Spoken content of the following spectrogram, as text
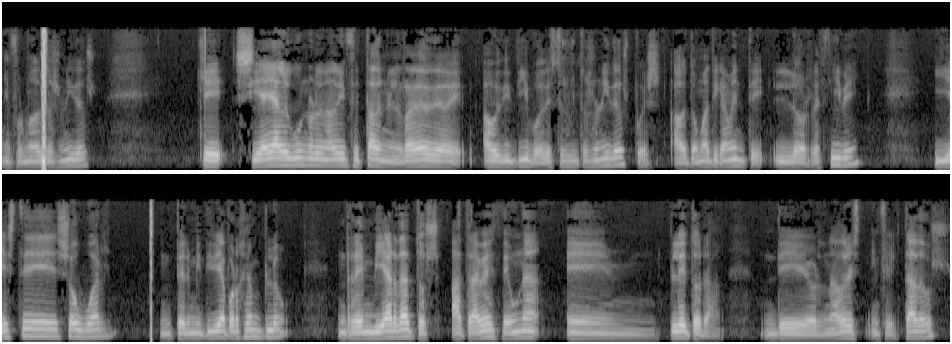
en forma de ultrasonidos que si hay algún ordenador infectado en el radio auditivo de estos ultrasonidos, pues automáticamente lo recibe y este software permitiría, por ejemplo, reenviar datos a través de una em, plétora de ordenadores infectados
